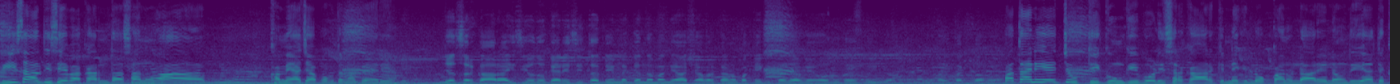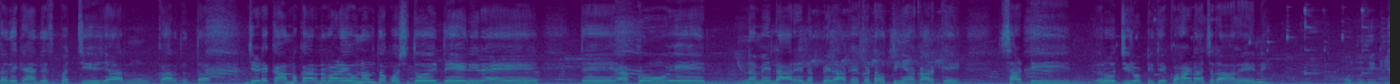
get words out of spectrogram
20 ਸਾਲ ਦੀ ਸੇਵਾ ਕਰਨ ਦਾ ਸਾਨੂੰ ਆ ਖਮਿਆਜਾ ਭੁਗਤਣਾ ਪੈ ਰਿਹਾ। ਜਦ ਸਰਕਾਰ ਆਈ ਸੀ ਉਦੋਂ ਕਹਿ ਰਹੀ ਸੀ ਧਰਨੇ ਨਹੀਂ ਲੱਗਣ ਦੇਵਾਂਗੇ। ਆਸ਼ਾ ਵਰਕਰਾਂ ਨੂੰ ਪੱਕੇ ਕੀਤਾ ਜਾਵੇਗਾ ਉਦੋਂ ਤਾਂ ਕੋਈ ਅਜੇ ਤੱਕ ਤਾਂ ਹੋਇਆ। ਪਤਾ ਨਹੀਂ ਇਹ ਝੂਠੀ ਗੁੰਗੀ ਬੋਲੀ ਸਰਕਾਰ ਕਿੰਨੇ ਕੁ ਲੋਕਾਂ ਨੂੰ ਲਾਰੇ ਲਾਉਂਦੀ ਆ ਤੇ ਕਦੇ ਕਹਿੰਦੇ ਸੀ 25000 ਨੂੰ ਕਰ ਦਿੱਤਾ। ਜਿਹੜੇ ਕੰਮ ਕਰਨ ਵਾਲੇ ਉਹਨਾਂ ਨੂੰ ਤਾਂ ਕੁਝ ਦੋ ਦੇ ਨਹੀਂ ਰਹੇ ਇਹ। ਤੇ ਅੱਗੋਂ ਇਹ ਨਵੇਂ ਲਾਰੇ ਲੱਪੇ ਲਾ ਕੇ ਕਟੌਤੀਆਂ ਕਰਕੇ ਸਾਡੀ ਰੋਜੀ ਰੋਟੀ ਤੇ ਕੁਹਾੜਾ ਚਲਾ ਰਹੇ ਨੇ। ਹੁਣ ਤੁਸੀਂ ਕੀ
